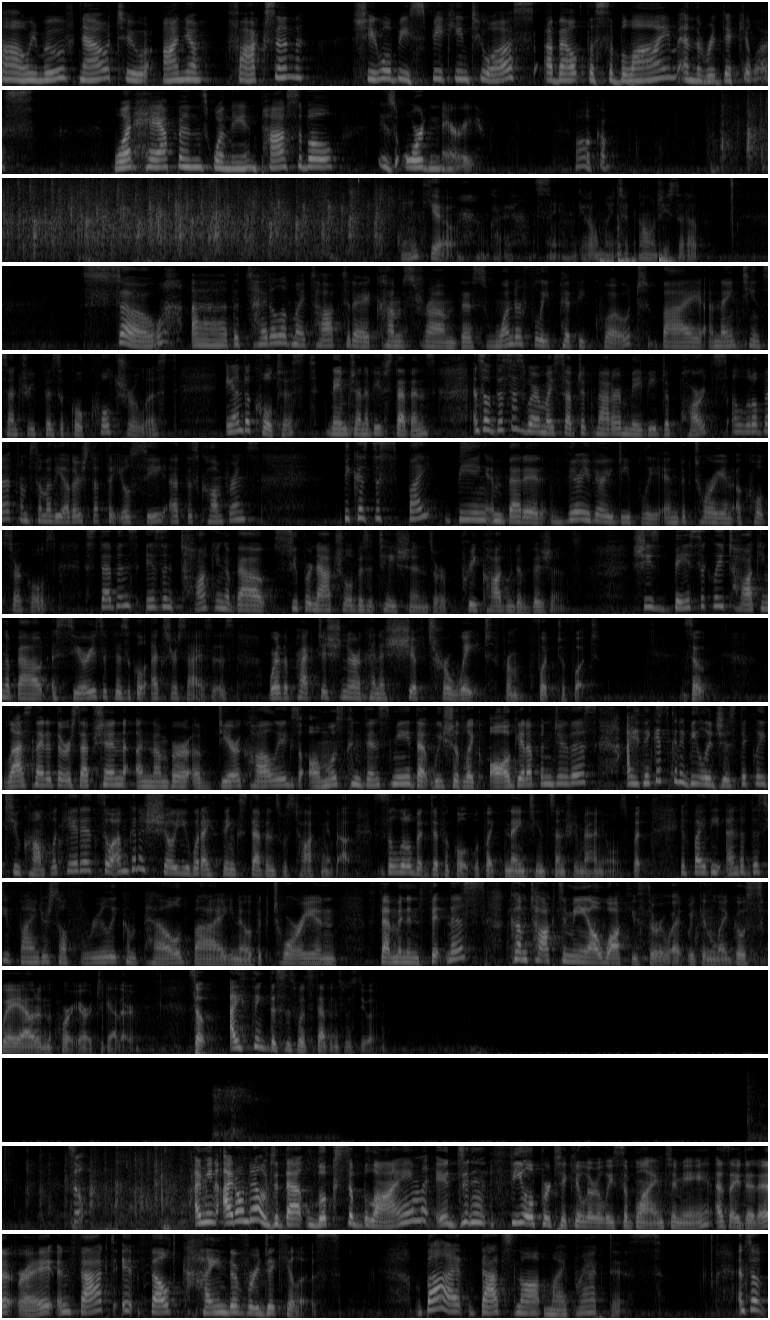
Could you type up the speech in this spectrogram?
Uh, we move now to Anya Foxen. She will be speaking to us about the sublime and the ridiculous. What happens when the impossible is ordinary? Welcome. Thank you. Okay, let's see. Get all my technology set up. So, uh, the title of my talk today comes from this wonderfully pithy quote by a 19th century physical culturalist and occultist named Genevieve Stebbins. And so, this is where my subject matter maybe departs a little bit from some of the other stuff that you'll see at this conference. Because despite being embedded very, very deeply in Victorian occult circles, Stebbins isn't talking about supernatural visitations or precognitive visions. She's basically talking about a series of physical exercises where the practitioner kind of shifts her weight from foot to foot. So Last night at the reception, a number of dear colleagues almost convinced me that we should like all get up and do this. I think it's going to be logistically too complicated, so I'm going to show you what I think Stebbins was talking about. It's a little bit difficult with like 19th century manuals, but if by the end of this you find yourself really compelled by, you know, Victorian feminine fitness, come talk to me, I'll walk you through it. We can like go sway out in the courtyard together. So, I think this is what Stebbins was doing. I mean, I don't know. Did that look sublime? It didn't feel particularly sublime to me as I did it, right? In fact, it felt kind of ridiculous. But that's not my practice. And so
